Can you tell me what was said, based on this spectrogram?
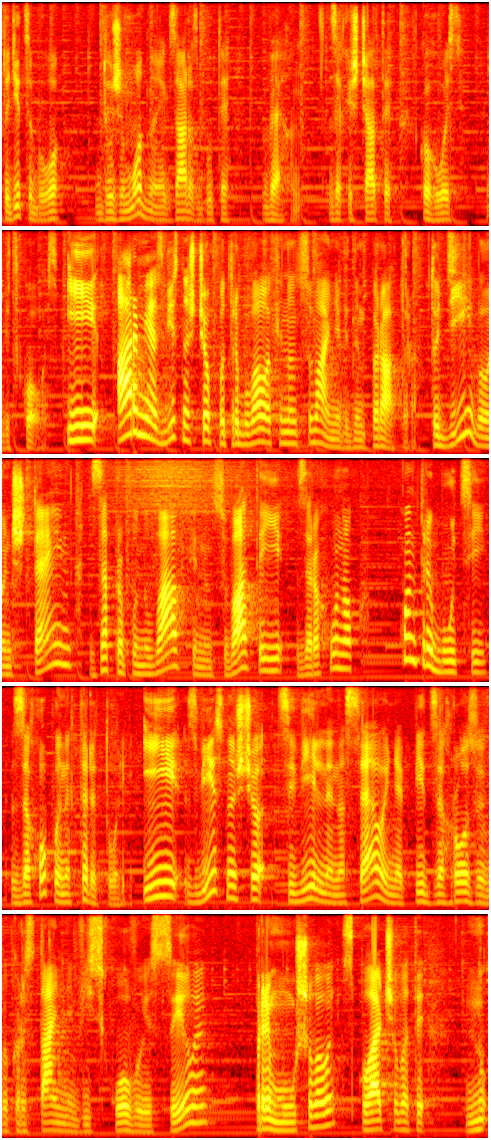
Тоді це було дуже модно, як зараз бути веганом, захищати когось від когось. І армія, звісно, що потребувала фінансування від імператора. Тоді Валенштейн запропонував фінансувати її за рахунок. Контрибуцій захоплених територій, і звісно, що цивільне населення під загрозою використання військової сили примушували сплачувати ну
